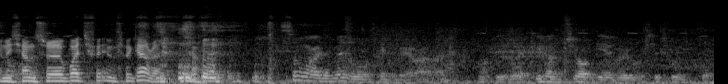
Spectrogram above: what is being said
Any chance for a wedge fitting for Garrett? Somewhere in the middle, I think we'll be alright. Not be working on short gear very much this winter.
